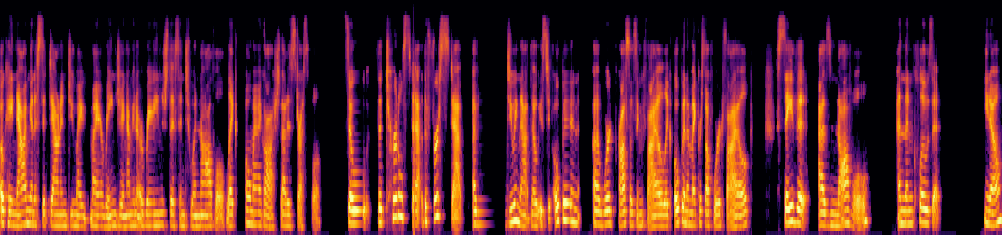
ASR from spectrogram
okay now i'm going to sit down and do my my arranging. I'm going to arrange this into a novel. Like oh my gosh that is stressful. So the turtle step the first step of doing that though is to open a word processing file like open a microsoft word file save it as novel and then close it you know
